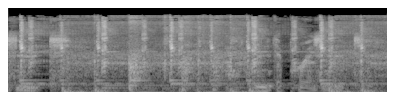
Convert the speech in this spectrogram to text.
present. I'll the present.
